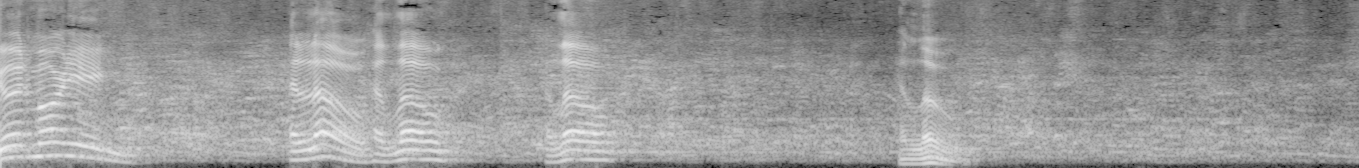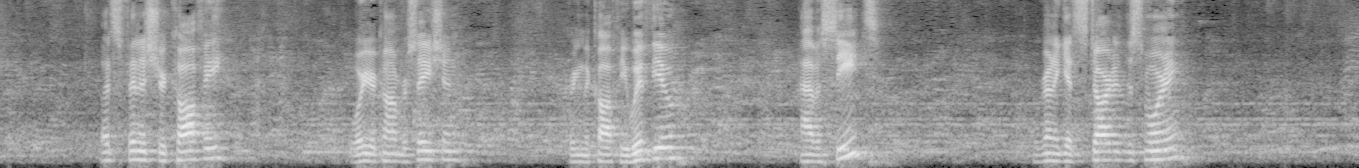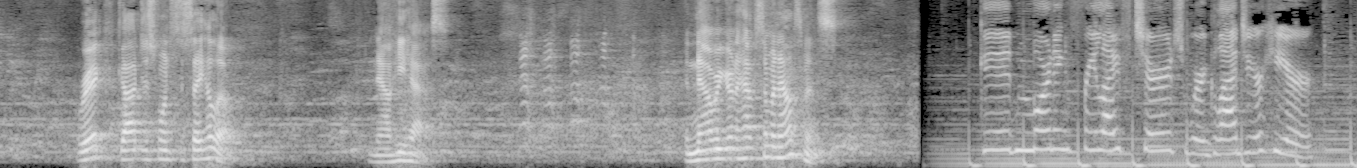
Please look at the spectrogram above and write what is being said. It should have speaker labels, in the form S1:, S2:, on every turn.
S1: Good morning. Hello, hello, hello, hello. Let's finish your coffee or your conversation. Bring the coffee with you. Have a seat. We're going to get started this morning. Rick, God just wants to say hello. Now he has. And now we're going to have some announcements.
S2: Good morning, Free Life Church. We're glad you're here.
